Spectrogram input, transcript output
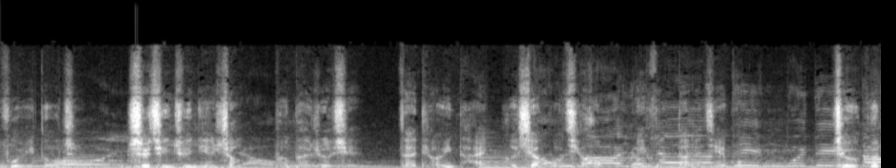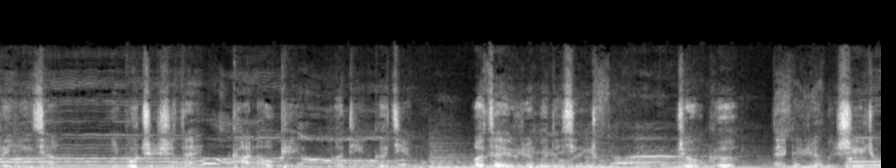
富于斗志是青春年少澎湃热血在调音台和效果器后被放大的结果这首歌的影响你不只是在卡拉 OK 和点歌节目，而在于人们的心中。这首歌带给人们是一种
